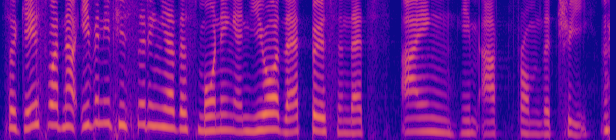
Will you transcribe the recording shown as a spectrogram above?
So, guess what? Now, even if you're sitting here this morning and you are that person that's eyeing him out from the tree,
